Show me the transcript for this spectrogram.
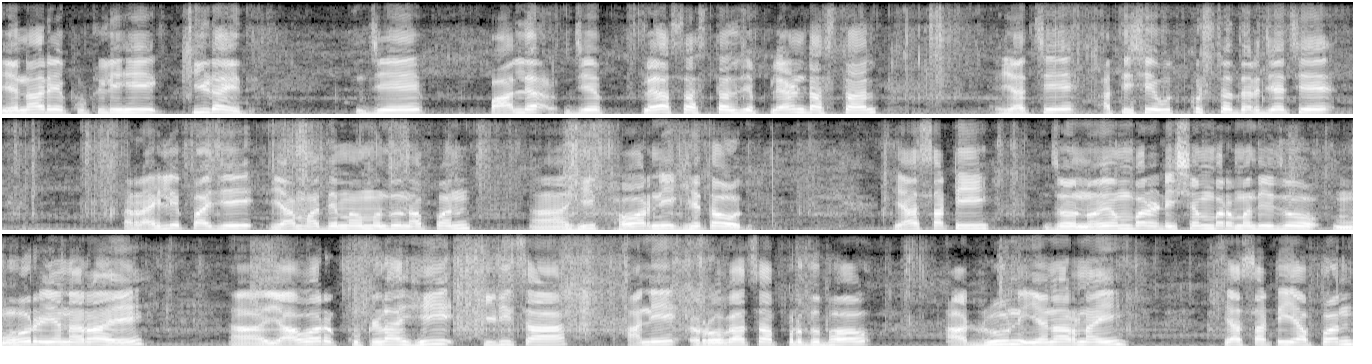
येणारे कुठलीही कीड आहेत जे पाल्या जे प्लॅस असतात जे प्लॅन्ट असतात याचे अतिशय उत्कृष्ट दर्जाचे राहिले पाहिजे. या माध्यमामधून आपण ही फवारणी घेत आहोत. यासाठी जो नोव्हेंबर डिसेंबरमध्ये जो मोहर येणार आहे यावर कुठलाही किडीचा आणि रोगाचा प्रादुर्भाव आढळून येणार नाही. त्यासाठी आपण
